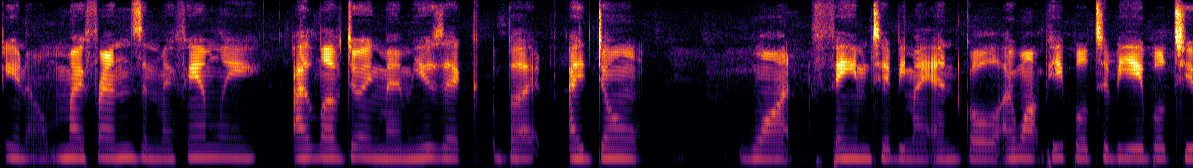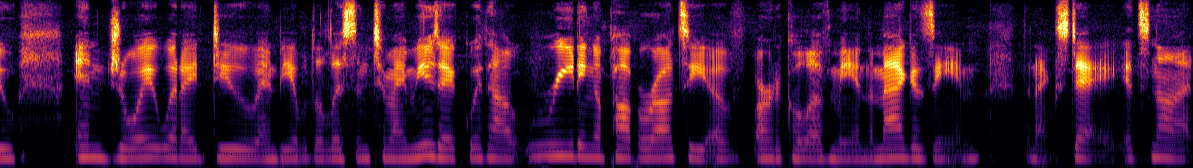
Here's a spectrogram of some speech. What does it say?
you know, my friends and my family, I love doing my music, but I don't want fame to be my end goal. I want people to be able to enjoy what I do and be able to listen to my music without reading a paparazzi of article of me in the magazine the next day. It's not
